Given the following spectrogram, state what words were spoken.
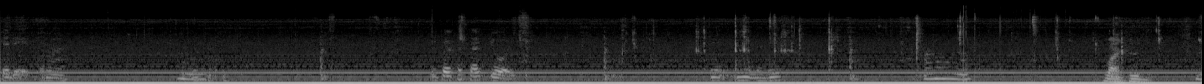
เจเจเสด็จมาอืมไปภาษาจอยนี่มันดิเอาห้องนะหวานขึ้นอื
